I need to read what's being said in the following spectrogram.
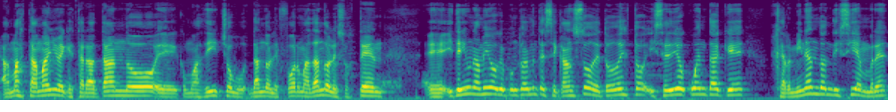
a más tamaño hay que estar atando, eh, como has dicho, dándole forma, dándole sostén. Eh, y tenía un amigo que puntualmente se cansó de todo esto y se dio cuenta que germinando en diciembre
